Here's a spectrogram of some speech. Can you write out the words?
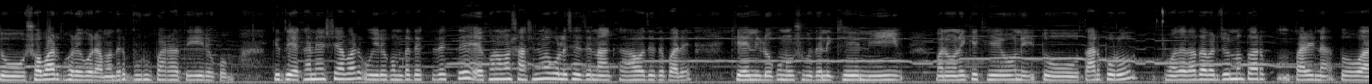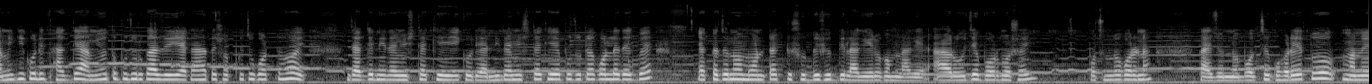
তো সবার ঘরে ঘরে, আমাদের পুরো পাড়াতে এরকম। কিন্তু এখানে এসে আবার ওই রকমটা দেখতে দেখতে এখন আমার শাশুড়িমা বলেছে যে, না, খাওয়া যেতে পারে। খেয়ে নিল, কোনো অসুবিধা নেই, খেয়ে নিই। মানে অনেকে খেয়েও নেই। তো তারপরও তোমাদের দাদাবার জন্য তো আর পারি না। তো আমি কি করি? থাকবে আমিও তো পুজোর কাজ, এই একা হাতে সব কিছু করতে হয়। যাকে নিরামিষটা খেয়েই করি। আর নিরামিষটা খেয়ে পুজোটা করলে দেখবে একটা যেন মনটা একটু শুদ্ধি শুদ্ধি লাগে, এরকম লাগে। আর ওই যে বরমশাই পছন্দ করে না তাই জন্য বলছে, ঘরে তো মানে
